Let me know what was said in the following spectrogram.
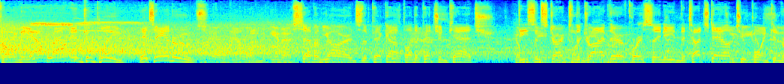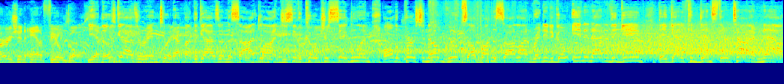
Throwing the out route incomplete. It's Andrews. Allen in at Seven yards, the pickup on the pitch and catch. Decent start to the drive there. Of course, they need the touchdown, two-point conversion, and a field goal. Yeah, those guys are into it. How about the guys on the sidelines? You see the coaches signaling, all the personnel groups up on the sideline, ready to go in and out of the game. They've got to condense their time now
